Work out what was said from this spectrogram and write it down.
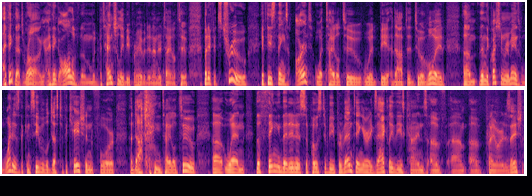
I think that's wrong. I think all of them would potentially be prohibited under Title II. But if it's true, if these things aren't what Title II would be adopted to avoid, um, then the question remains what is the conceivable justification for adopting Title II uh, when the thing that it is supposed to be preventing are exactly these kinds of, um, of prioritization?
